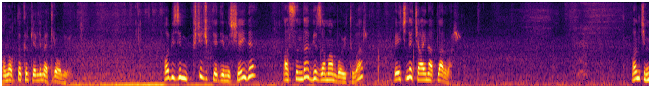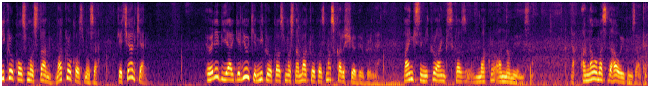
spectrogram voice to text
O nokta 40-50 metre oluyor. O bizim küçücük dediğimiz şey de aslında bir zaman boyutu var ve içinde kainatlar var. Onun için mikrokosmostan makrokosmosa geçerken öyle bir yer geliyor ki mikrokosmosla makrokosmos karışıyor birbirine. Hangisi mikro hangisi makro anlamıyor insan. Ya anlamaması daha uygun zaten.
